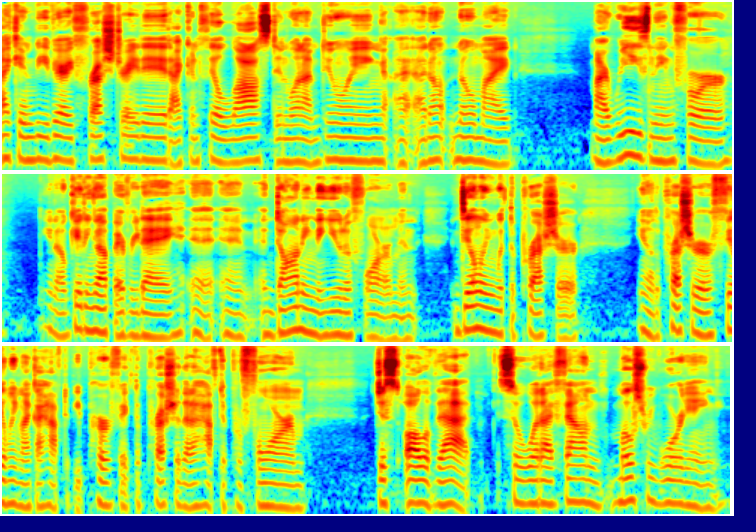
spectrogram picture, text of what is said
I can be very frustrated. I can feel lost in what I'm doing. I, I don't know my my reasoning for you know getting up every day and, and, and donning the uniform and dealing with the pressure you know the pressure of feeling like i have to be perfect the pressure that i have to perform just all of that so what i found most rewarding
